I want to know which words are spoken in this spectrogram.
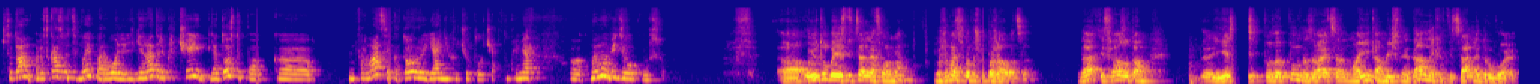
что там рассказываются мои пароли или генераторы ключей для доступа к информации, которую я не хочу получать? Например, Э, к моему видеокурсу? Uh, у Ютуба есть специальная форма. Нажимаете кнопочку «Пожаловаться», да, и сразу там э, есть пункт, называется «Мои там личные данные, конфиденциальное другое».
